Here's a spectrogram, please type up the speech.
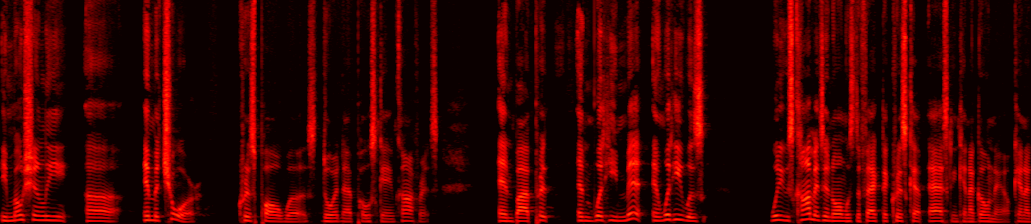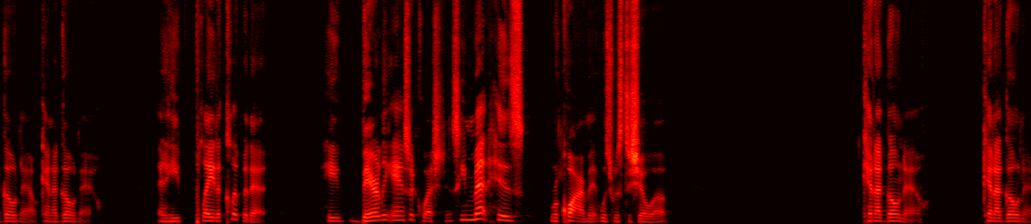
emotionally uh, immature Chris Paul was during that post game conference, and by pre- and what he meant and what he was what he was commenting on was the fact that Chris kept asking, "Can I go now? Can I go now? Can I go now?" And he played a clip of that. He barely answered questions. He met his requirement, which was to show up. Can I go now? Can I go now?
